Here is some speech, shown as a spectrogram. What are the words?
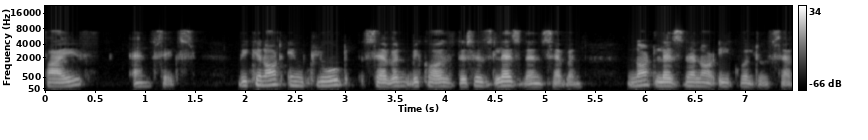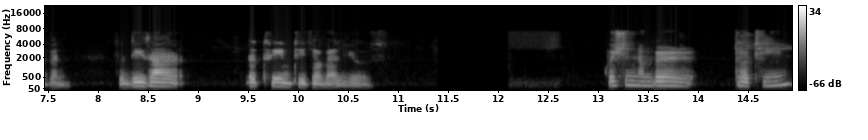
5 and 6. We cannot include 7 because this is less than 7, not less than or equal to 7. So these are the three integer values. Question number 13.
